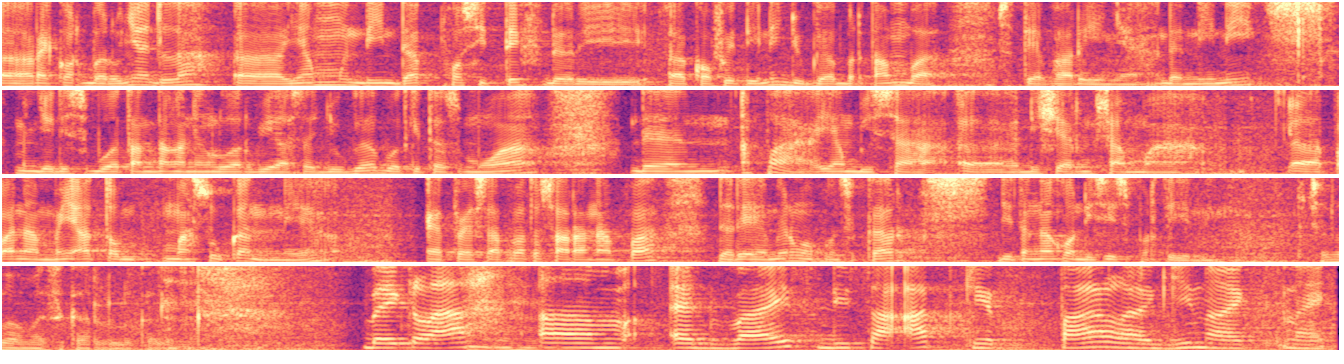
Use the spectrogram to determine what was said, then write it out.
eh, rekor barunya adalah eh, yang menindak positif dari eh, COVID ini juga bertambah setiap harinya. Dan ini menjadi sebuah tantangan yang luar biasa juga buat kita semua. Dan apa yang bisa eh, di sharing sama eh, apa namanya atau masukan ya advice apa atau saran apa dari Emir maupun Sekar di tengah kondisi seperti ini. Coba Mas Sekar dulu kali. Baiklah, um, advice di saat kita lagi naik naik.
